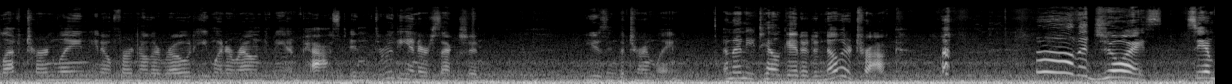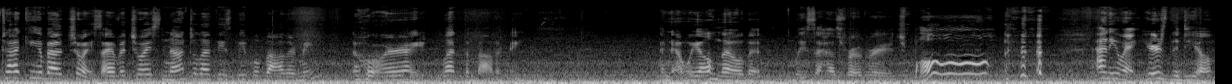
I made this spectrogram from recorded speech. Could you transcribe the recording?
left turn lane, you know, for another road. He went around me and passed in through the intersection using the turn lane. And then he tailgated another truck. oh, the joys. See, I'm talking about choice. I have a choice not to let these people bother me, or I let them bother me. And now we all know that Lisa has road rage. Oh! anyway, here's the deal.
